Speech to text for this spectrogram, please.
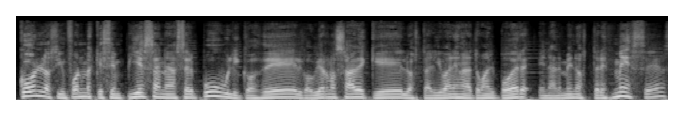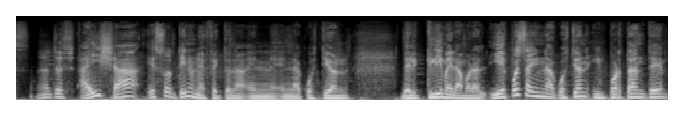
con los informes que se empiezan a hacer públicos de el gobierno sabe que los talibanes van a tomar el poder en al menos tres meses. Entonces ahí ya eso tiene un efecto en la, cuestión del clima y la moral. Y después hay una cuestión importante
